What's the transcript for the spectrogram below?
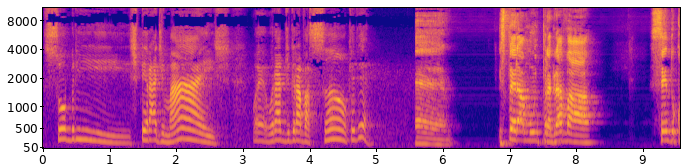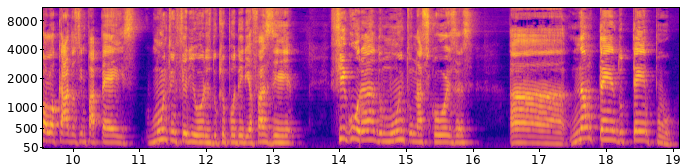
sobre esperar demais, horário de gravação, quer ver? É, esperar muito para gravar, sendo colocados em papéis muito inferiores do que eu poderia fazer, figurando muito nas coisas, uh, não tendo tempo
